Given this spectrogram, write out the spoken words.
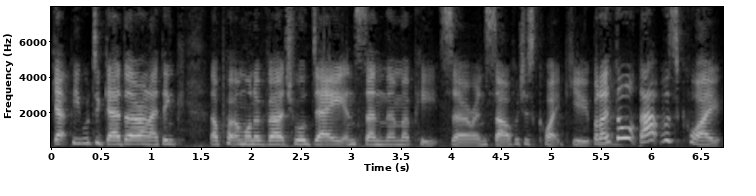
get people together. And I think they'll put them on a virtual date and send them a pizza and stuff, which is quite cute. But I thought that was quite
